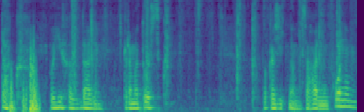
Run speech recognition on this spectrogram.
Так, поїхали далі. Краматорськ. Покажіть нам загальним фоном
